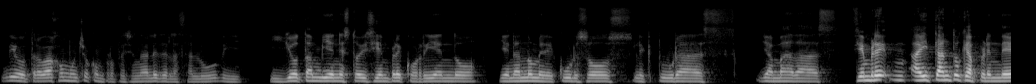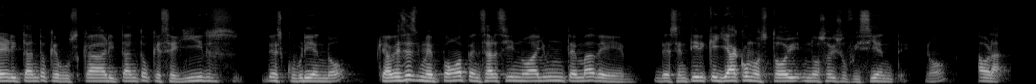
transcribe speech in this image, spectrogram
digo, trabajo mucho con profesionales de la salud y, y yo también estoy siempre corriendo, llenándome de cursos, lecturas, llamadas. Siempre hay tanto que aprender y tanto que buscar y tanto que seguir descubriendo que a veces me pongo a pensar si no hay un tema de, de sentir que ya como estoy no soy suficiente, ¿no? Ahora,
